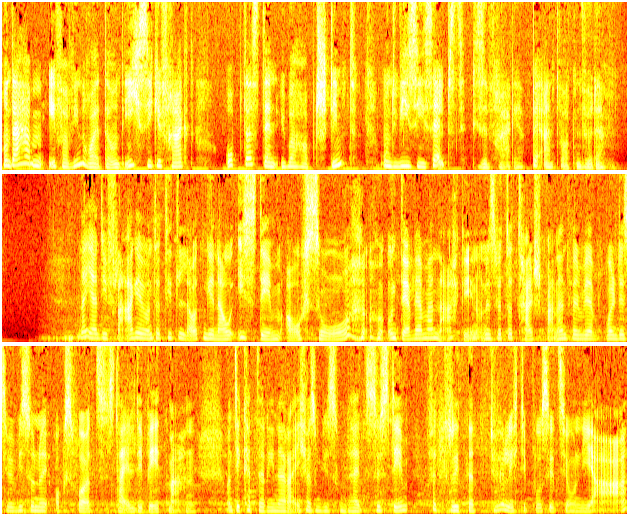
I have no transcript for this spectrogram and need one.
Und da haben Eva Winreuter und ich sie gefragt, ob das denn überhaupt stimmt und wie sie selbst diese Frage beantworten würde. Naja, die Frage und der Titel lauten genau, ist dem auch so? Und der werden wir nachgehen. Und es wird total spannend, weil wir wollen das wie so eine Oxford-Style-Debate machen. Und die Katharina Reich aus dem Gesundheitssystem vertritt natürlich die Position Ja.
